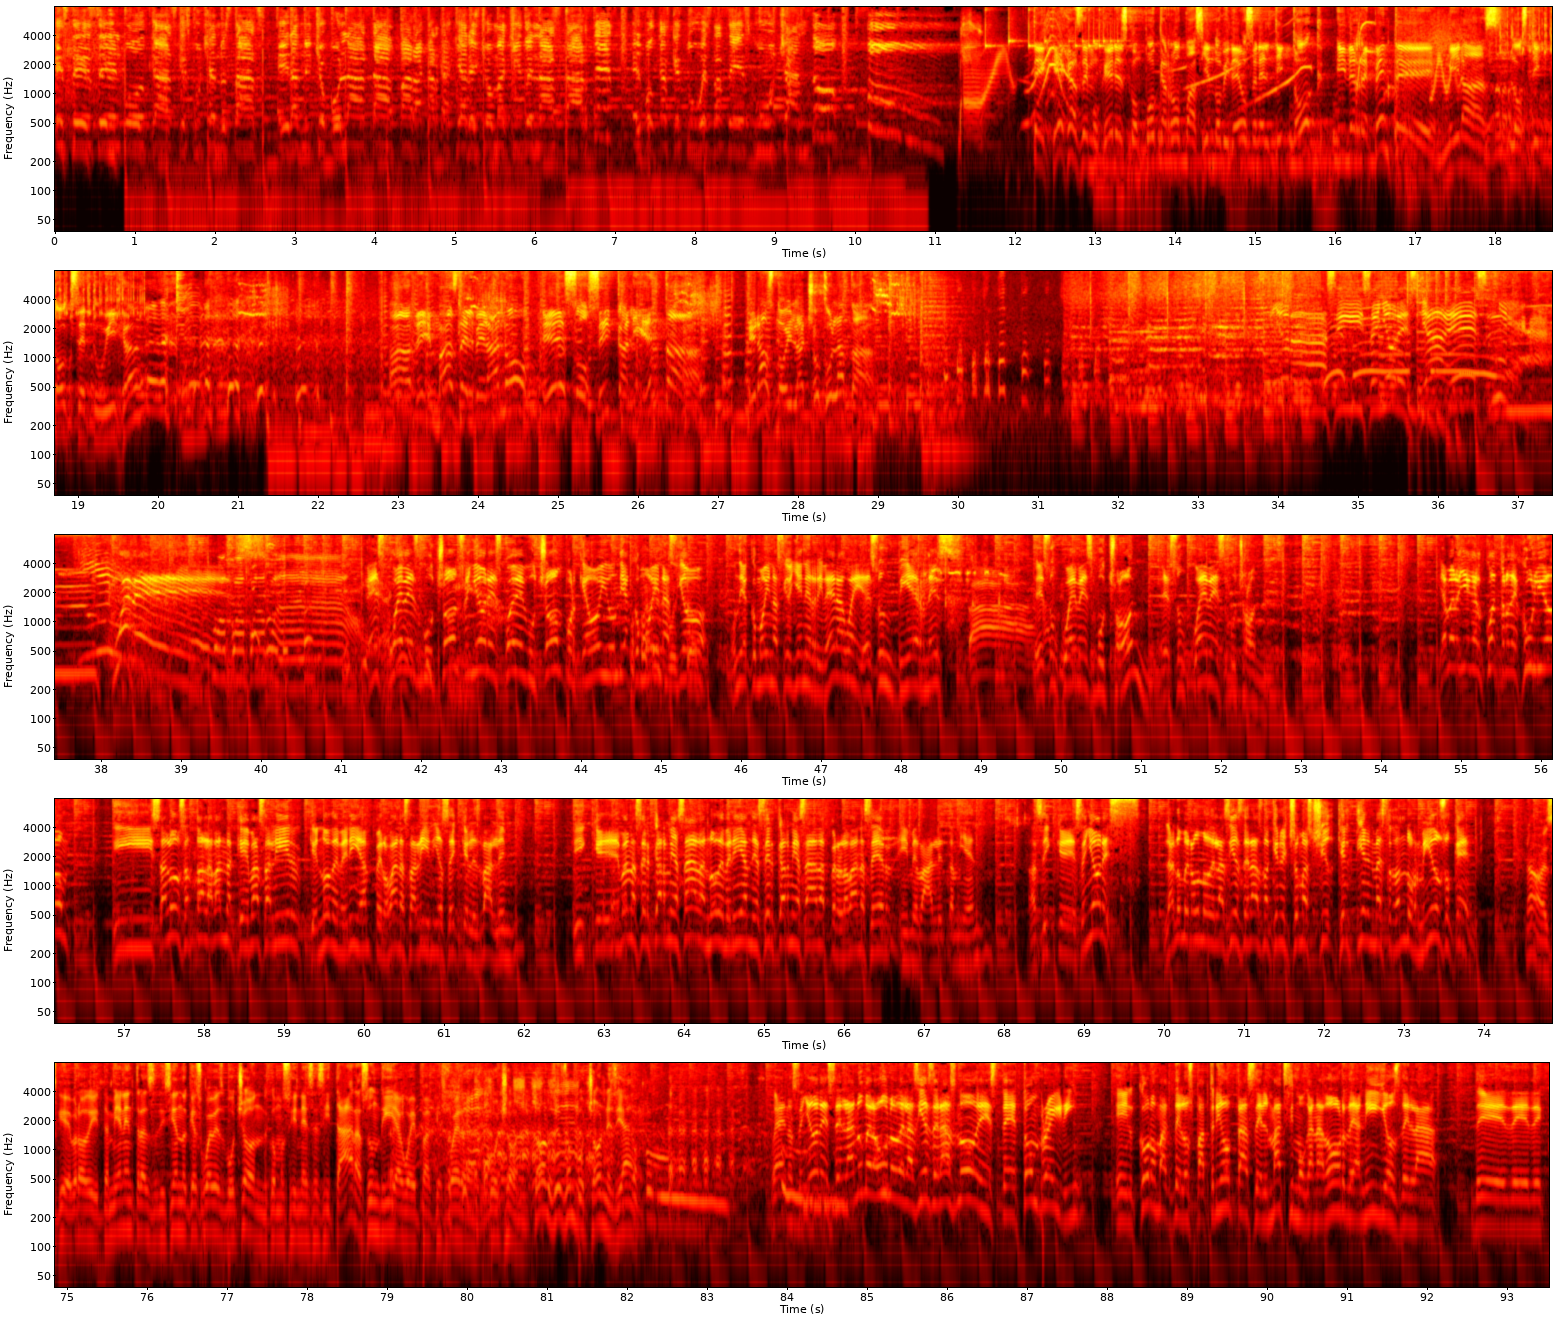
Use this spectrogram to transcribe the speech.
Este es el podcast que escuchando estás. Eran mi chocolate para carcajear el show machido en las tardes. El podcast que tú estás escuchando. ¡Bum! ¿Te quejas de mujeres con poca ropa haciendo videos en el TikTok? Y de repente, ¿miras los TikToks de tu hija? Además del verano, eso sí calienta. Erasno y la chocolata. Señoras y señores, ya es jueves. Es jueves buchón, señores, jueves buchón, porque hoy, un día como hoy nació, un día como hoy nació Jenny Rivera, güey, es un viernes, Ah, es un jueves buchón, es un jueves buchón. Ya me lo llega el 4 de julio. Y saludos a toda la banda que va a salir, que no deberían, pero van a salir, yo sé que les valen. Y que van a hacer carne asada, no deberían de hacer carne asada, pero la van a hacer y me vale también. Así que, señores, la número uno de las 10 de Erasmo aquí en el show más chido. ¿Qué tienen, maestro? ¿Están dormidos o qué? No, es que, Brody, también entras diciendo que es jueves buchón, como si necesitaras un día, güey, para que fuera buchón. Todos los días son buchones ya. Bueno, señores, en la número uno de las 10 de Erasmo, este, Tom Brady, el quarterback de los Patriotas, el máximo ganador de anillos de la. de, de, de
